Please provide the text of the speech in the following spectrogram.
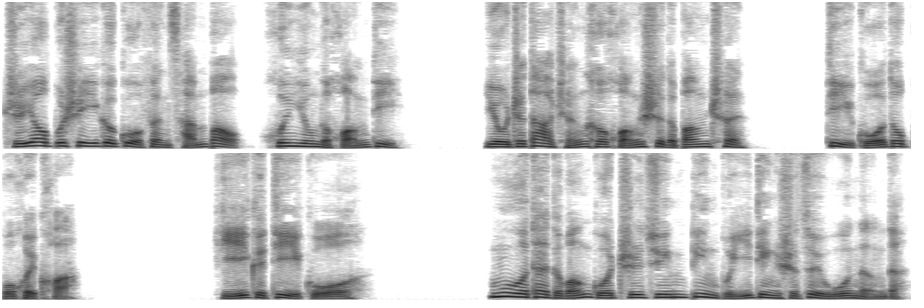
只要不是一个过分残暴、昏庸的皇帝，有着大臣和皇室的帮衬，帝国都不会垮。一个帝国，末代的亡国之君并不一定是最无能的，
